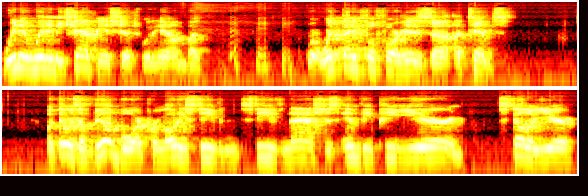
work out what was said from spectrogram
We didn't win any championships with him, but we're, we're thankful for his uh, attempts. But there was a billboard promoting Steve Steve Nash's MVP year and stellar year.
